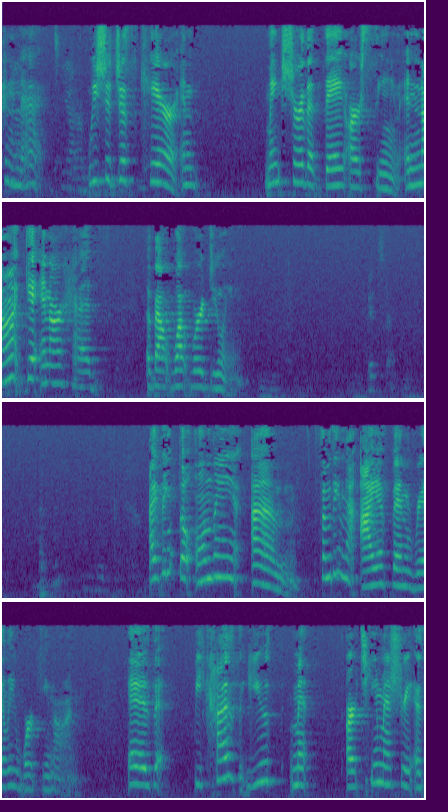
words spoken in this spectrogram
connect. We should just care and make sure that they are seen and not get in our heads about what we're doing. I think the only um, something that I have been really working on is because youth, our teen ministry is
